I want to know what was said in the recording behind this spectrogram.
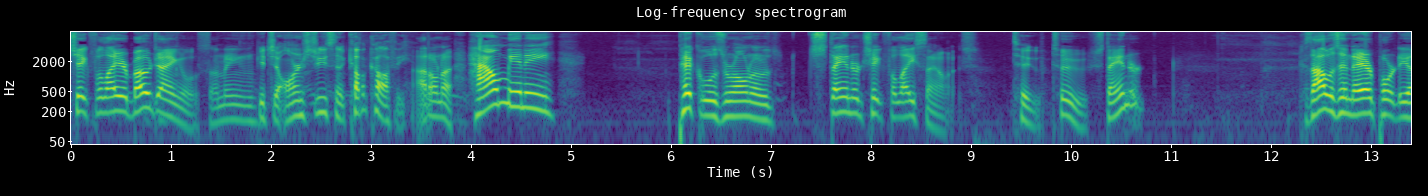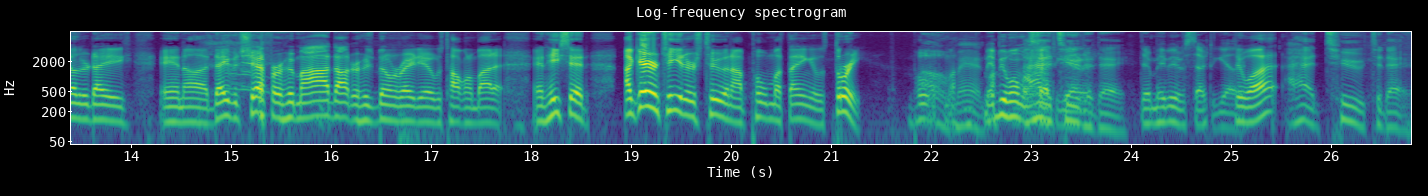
Chick Fil A or Bojangles. I mean, Get your orange juice and a cup of coffee. I don't know how many pickles are on a standard Chick Fil A sandwich. Two. Two standard. Because I was in the airport the other day, and uh, David Sheffer, who my eye doctor, who's been on the radio, was talking about it, and he said, "I guarantee you there's two." And I pulled my thing; it was three. Pulled Oh my- man, Maybe one was I stuck had two together. today. There, maybe it was stuck together. Do what? I had two today.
